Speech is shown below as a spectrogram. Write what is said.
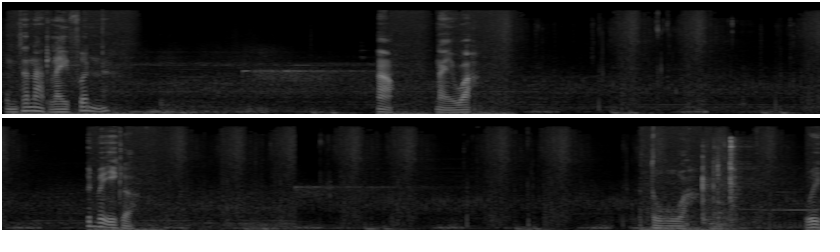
ผมถนัดไรเฟิลนะ อ้าว ไหนวะ ขึ้นไปอีกเหรอประตูอะ อุ้ย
